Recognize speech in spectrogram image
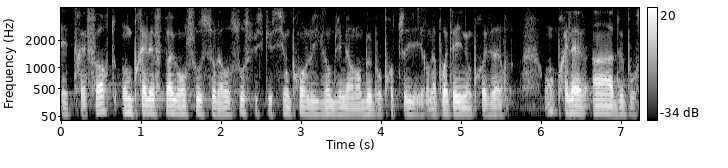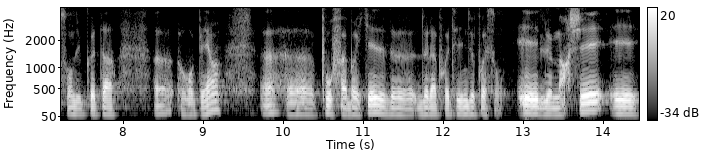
est très forte. On ne prélève pas grand-chose sur la ressource, puisque si on prend l'exemple du merlan bleu pour produire la protéine, on, prélève 1 à 2% du quota européen pour fabriquer de, de, la protéine de poisson. Et le marché est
